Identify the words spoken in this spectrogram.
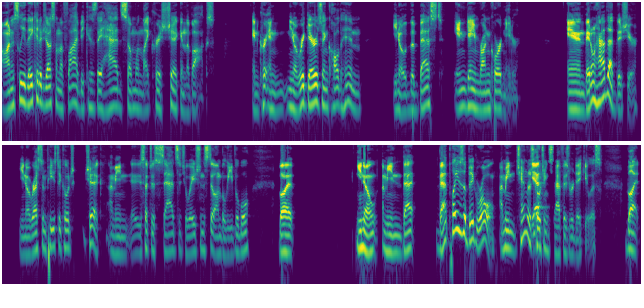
honestly, they could adjust on the fly because they had someone like Chris Chick in the box, and and you know Rick Garretson called him, you know, the best in-game run coordinator, and they don't have that this year. You know, rest in peace to Coach Chick. I mean, it's such a sad situation, still unbelievable, but you know, I mean that that plays a big role. I mean, Chandler's Yeah. coaching staff is ridiculous, but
